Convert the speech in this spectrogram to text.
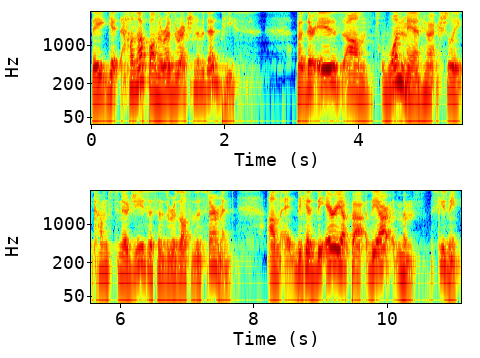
they get hung up on the resurrection of the dead piece. But there is um, one man who actually comes to know Jesus as a result of this sermon um, because the Areop- the um, excuse me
